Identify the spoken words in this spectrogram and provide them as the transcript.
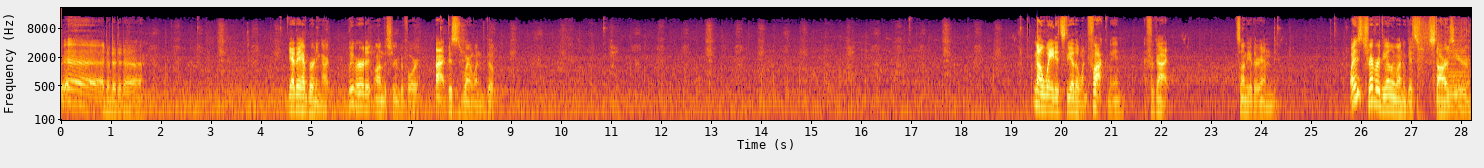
Uh, da, da, da. Yeah, they have Burning Heart. We've heard it on the stream before. Ah, this is where I wanted to go. No, wait, it's the other one. Fuck, man. I forgot. It's on the other end. Why is Trevor the only one who gets stars here?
